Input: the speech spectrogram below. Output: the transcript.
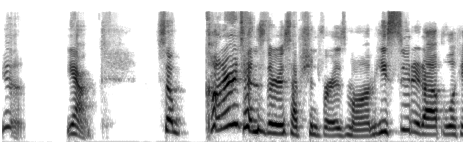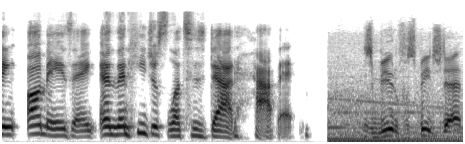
Yeah. Yeah. So Connor attends the reception for his mom. He's suited up, looking amazing, and then he just lets his dad have it. It's a beautiful speech, Dad.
